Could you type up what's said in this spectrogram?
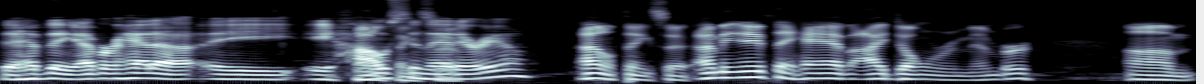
Have they ever had a, a, a house in that area? I don't think so. I mean, if they have, I don't remember. Um,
